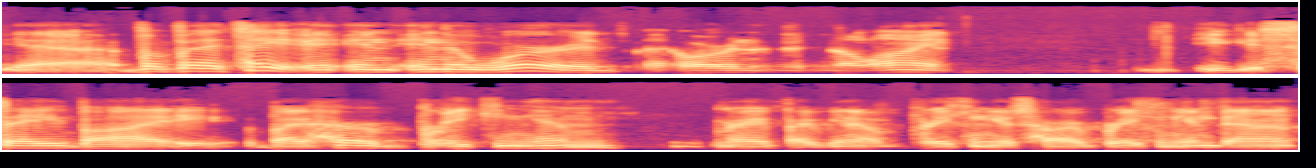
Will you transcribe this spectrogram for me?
yeah, but but I tell you, in in a word or in, in a line, you could say by by her breaking him, right? By you know breaking his heart, breaking him down,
